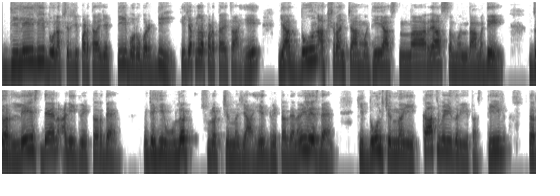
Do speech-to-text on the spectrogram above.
दिलेली दोन अक्षर जी पडताळायची टी बरोबर डी हे जे आपल्याला पडताळायचं आहे या दोन अक्षरांच्या मध्ये असणाऱ्या संबंधामध्ये जर लेस दॅन आणि ग्रेटर दॅन म्हणजे ही उलट सुलट चिन्ह जी आहेत ग्रेटर दॅन आणि लेस दॅन ही दोन चिन्ह एकाच वेळी जर येत असतील तर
